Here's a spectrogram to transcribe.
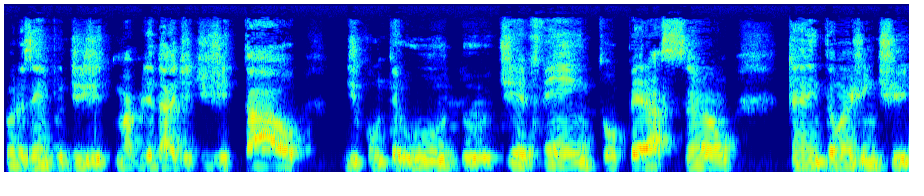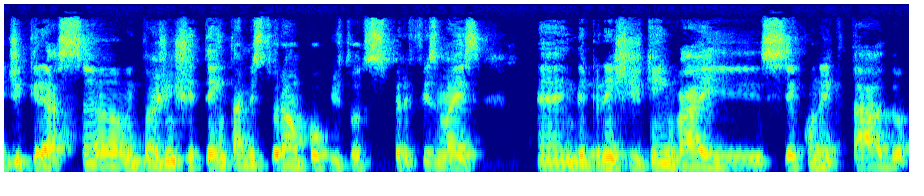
por exemplo, de uma habilidade digital, de conteúdo, de evento, operação, é, então a gente de criação, então a gente tenta misturar um pouco de todos esses perfis, mas é, independente de quem vai ser conectado,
